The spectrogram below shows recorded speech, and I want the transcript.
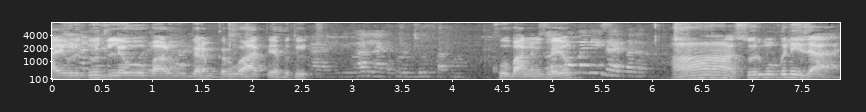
આ એવું દૂધ લેવું બાળવું ગરમ કરવું આ તે બધું. ખૂબ આનંદ થયો. હા સુરમું બની જાય.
